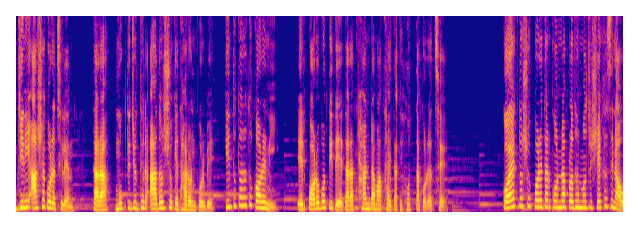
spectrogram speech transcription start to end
যিনি আশা করেছিলেন তারা মুক্তিযুদ্ধের আদর্শকে ধারণ করবে, কিন্তু তারা তো করেনি। এর পরবর্তীতে তারা ঠান্ডা মাথায় তাকে হত্যা করেছে। কয়েক দশক পরে তার কন্যা প্রধানমন্ত্রী শেখ হাসিনাও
